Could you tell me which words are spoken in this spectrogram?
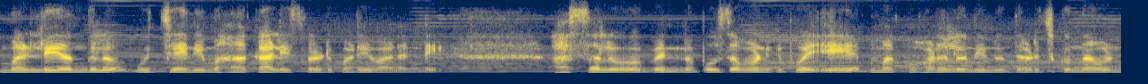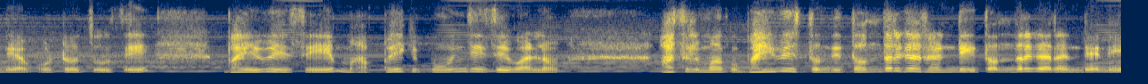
మళ్ళీ అందులో ఉజ్జయిని మహాకాళేశ్వరుడు పడేవాడండి. అసలు వెన్నుపూస వణికిపోయి మా కోడలు నేను దడుచుకున్నామండి ఆ ఫోటో చూసి భయం వేసి మా అబ్బాయికి ఫోన్ చేసేవాళ్ళం. అసలు మాకు భయం వేస్తుంది. తొందరగా రండి తొందరగా రండి అని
